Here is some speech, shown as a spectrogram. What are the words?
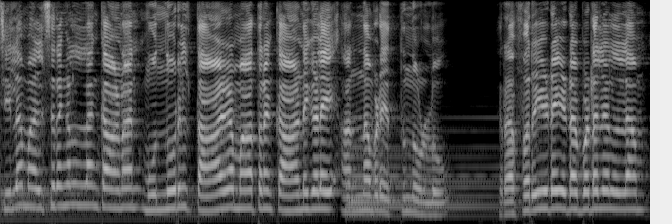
ചില മത്സരങ്ങളെല്ലാം കാണാൻ മുന്നൂറിൽ താഴെ മാത്രം കാണികളെ അന്നവിടെ എത്തുന്നുള്ളൂ. റഫറിയുടെ ഇടപെടലെല്ലാം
